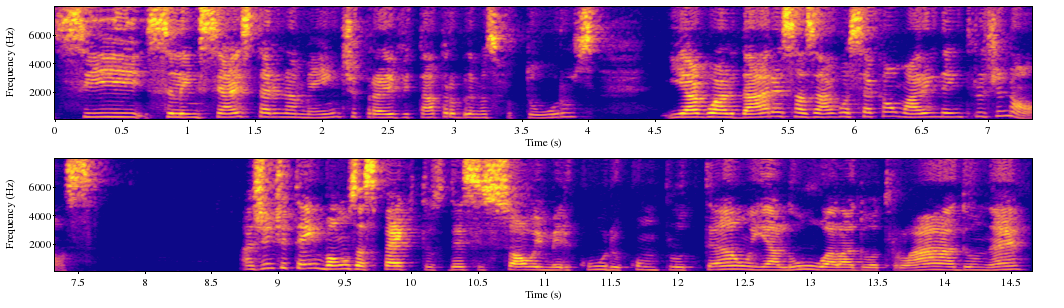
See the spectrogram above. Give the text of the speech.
se silenciar externamente para evitar problemas futuros e aguardar essas águas se acalmarem dentro de nós. A gente tem bons aspectos desse Sol e Mercúrio com Plutão e a Lua lá do outro lado, né?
